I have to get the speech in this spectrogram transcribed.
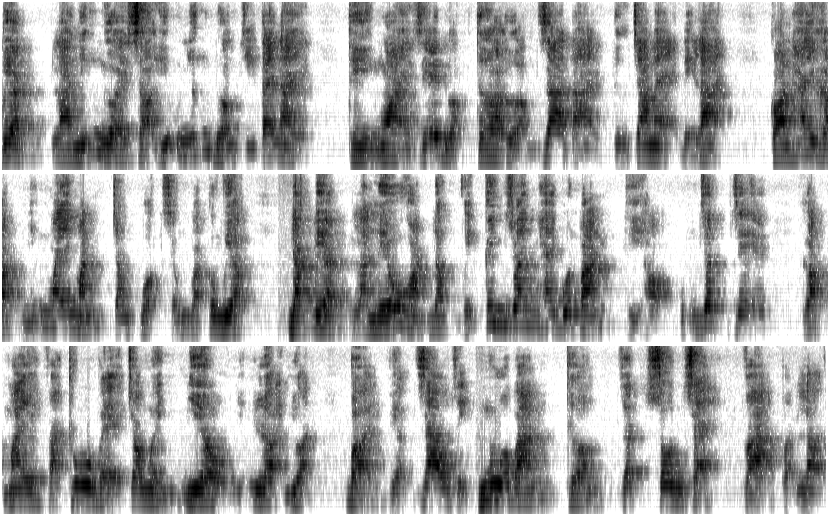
biệt là những người sở hữu những đường chỉ tay này thì ngoài dễ được thừa hưởng gia tài từ cha mẹ để lại, còn hay gặp những may mắn trong cuộc sống và công việc. Đặc biệt là nếu hoạt động về kinh doanh hay buôn bán thì họ cũng rất dễ gặp may và thu về cho mình nhiều những lợi nhuận bởi việc giao dịch mua bán thường rất xôn xẻ và thuận lợi.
